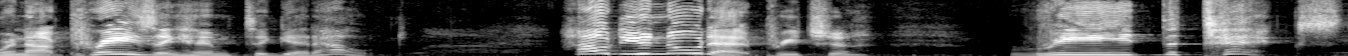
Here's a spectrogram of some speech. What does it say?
We're not praising him to get out. How do you know that, preacher? Read the text.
